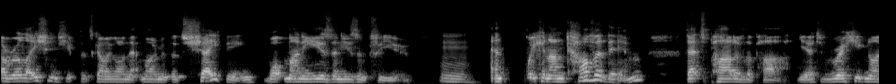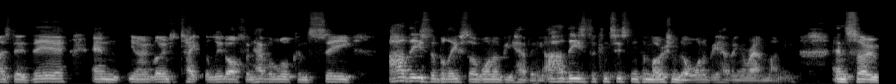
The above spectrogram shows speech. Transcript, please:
a relationship that's going on in that moment that's shaping what money is and isn't for you. Mm. And we can uncover them. That's part of the path. Yeah, to recognize they're there and you know learn to take the lid off and have a look and see are these the beliefs I want to be having? Are these the consistent emotions I want to be having around money? And so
